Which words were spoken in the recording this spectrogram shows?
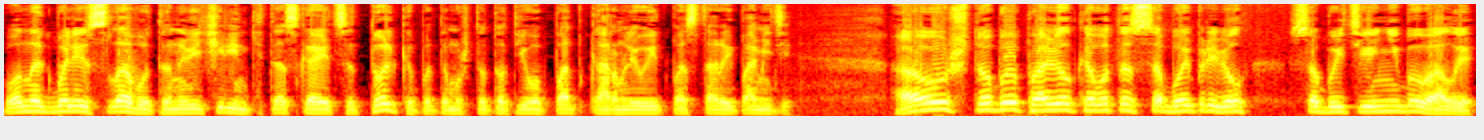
Он и к Болеславу-то на вечеринке таскается только потому, что тот его подкармливает по старой памяти. А уж чтобы Павел кого-то с собой привел, события небывалые.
